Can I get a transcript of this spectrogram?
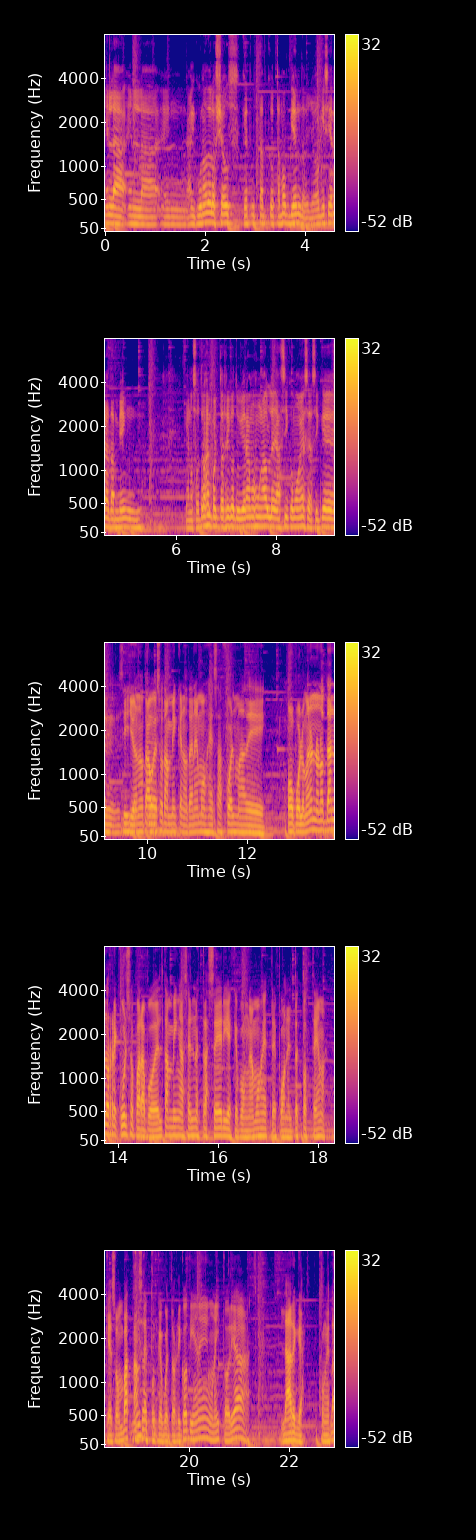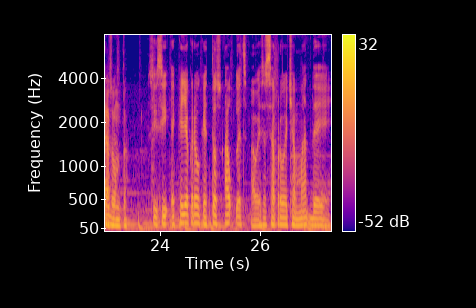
en la en la en algunos de los shows que, estamos viendo. Yo quisiera también que nosotros en Puerto Rico tuviéramos un outlet así como ese, así que Sí, yo he notado eso también que no tenemos esa forma de o por lo menos no nos dan los recursos para poder también hacer nuestras series que pongamos este poner todos estos temas, que son bastantes porque Puerto Rico tiene una historia larga con este asunto. Sí, sí, es que yo creo que estos outlets a veces se aprovechan más de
